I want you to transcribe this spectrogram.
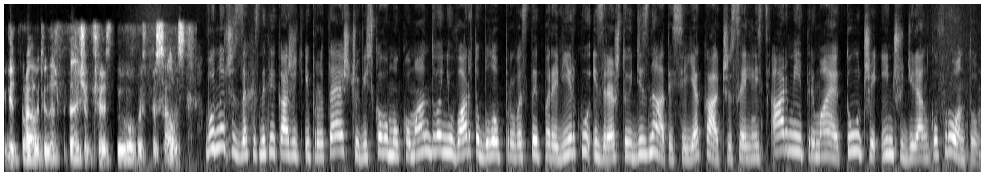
і відправити на шпиталь, щоб через півроку списались. Водночас захисники кажуть і про те, що військовому командуванню варто було б провести перевірку і, зрештою, дізнатися, яка чисельність армії тримає ту чи іншу ділянку фронту.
